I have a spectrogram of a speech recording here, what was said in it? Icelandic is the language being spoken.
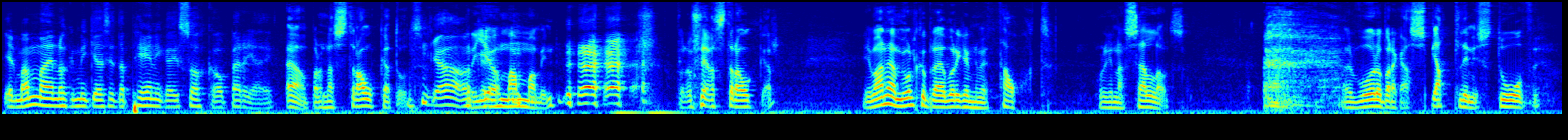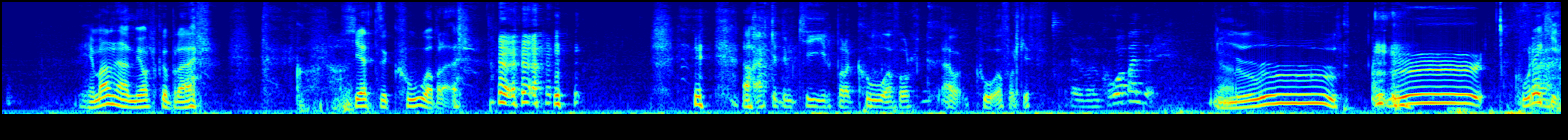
Er mamma þín nokkuð mikið að setja peninga í sokka og berja þig? Já, bara hann að strákadót Já, Bara ég og mamma mín. Bara að vera strákar. Ég man þegar mjólkubræði voru ekki hérna með þátt. Voru ekki hérna sellouts. Það voru bara eitthvað spjallin í stofu. Ég man þegar mjólkubræðir Hétu kúabræðir. Ekkert um kýr, bara kúa fólk Já, kúafólkið. Þegar við vorum kúabændur 구레기.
